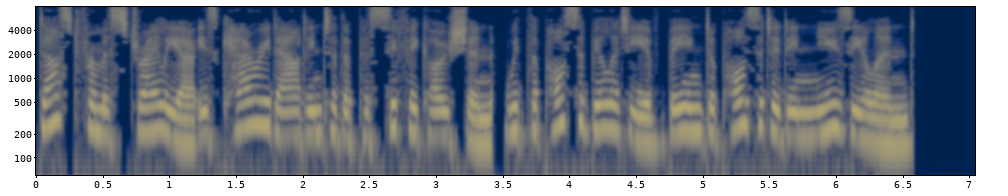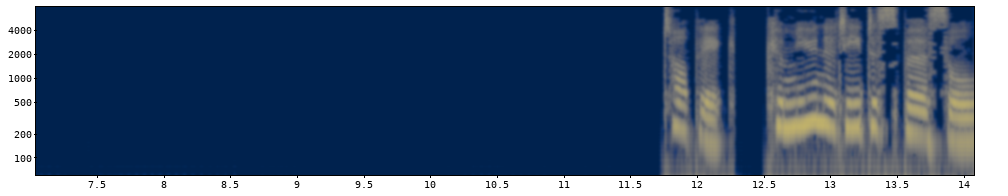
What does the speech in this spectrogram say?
Dust from Australia is carried out into the Pacific Ocean, with the possibility of being deposited in New Zealand. Topic: Community dispersal.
